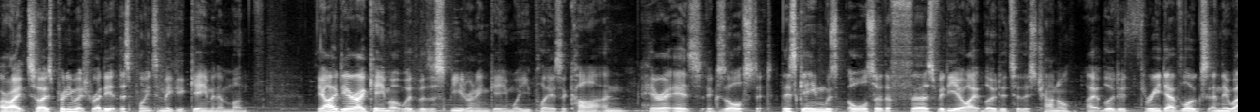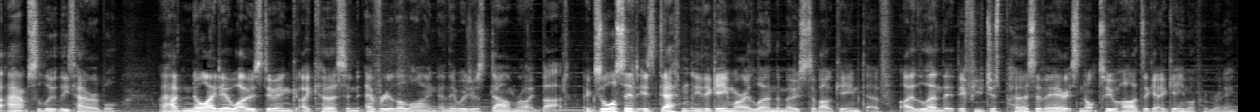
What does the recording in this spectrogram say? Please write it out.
Alright, so I was pretty much ready at this point to make a game in a month. The idea I came up with was a speedrunning game where you play as a car, and here it is, Exhausted. This game was also the first video I uploaded to this channel. I uploaded three devlogs and they were absolutely terrible. I had no idea what I was doing, I cursed in every other line, and they were just downright bad. Exhausted is definitely the game where I learned the most about game dev. I learned that if you just persevere, it's not too hard to get a game up and running.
